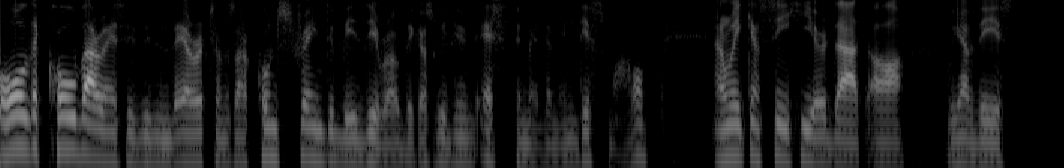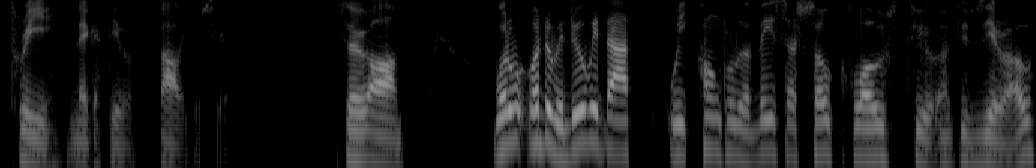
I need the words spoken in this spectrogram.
all the covariances within the error terms are constrained to be zero because we didn't estimate them in this model. And we can see here that uh, we have these three negative values here. So um, what, what do we do with that? We conclude that these are so close to, uh, to zero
